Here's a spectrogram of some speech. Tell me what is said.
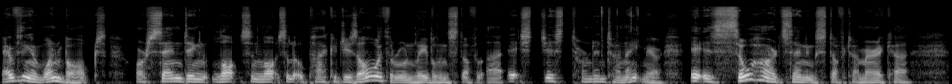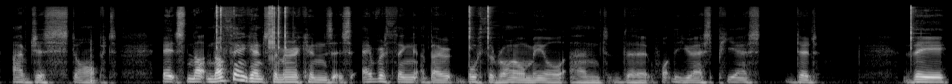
everything in one box or sending lots and lots of little packages, all with their own label and stuff like that. It's just turned into a nightmare. It is so hard sending stuff to America. I've just stopped. It's not nothing against Americans. It's everything about both the Royal Mail and the what the USPS did they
